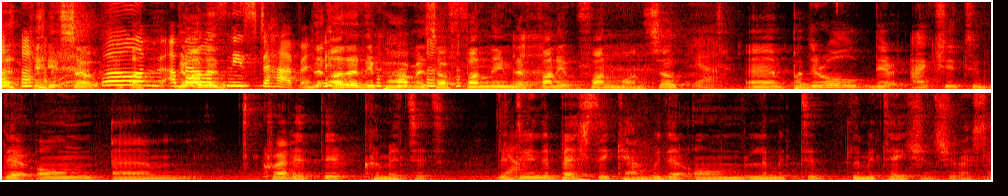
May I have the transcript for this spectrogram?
okay, so well, uh, um, a the balance other- needs to happen. the other departments are funding the funny fun ones. So, Yeah. um, but they're all they're actually to their own um, credit, they're committed. They're Yeah. doing the best they can with their own limited limitations, should I say?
